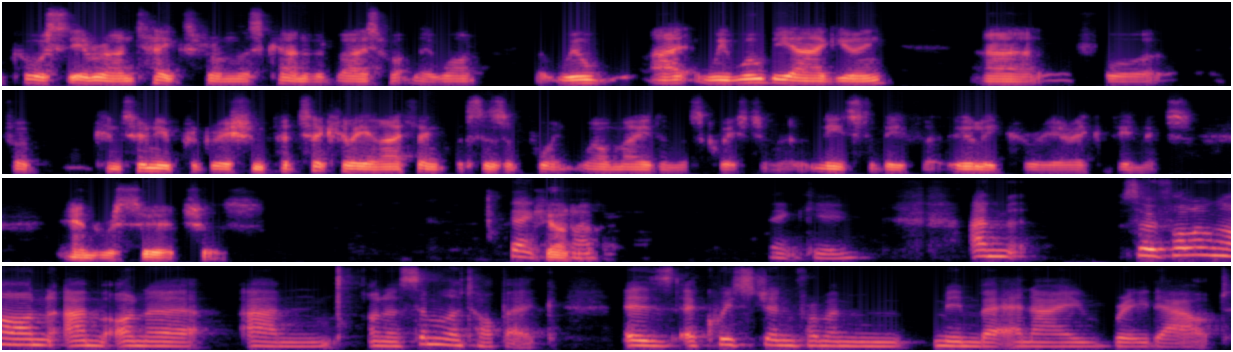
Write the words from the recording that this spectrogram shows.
Of course, everyone takes from this kind of advice what they want, but we'll, I, we will be arguing uh, for, for continued progression, particularly, and I think this is a point well made in this question, that it needs to be for early career academics and researchers. Thanks, Mark. Thank you. Um, so following on um, on a um, on a similar topic is a question from a member, and I read out:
